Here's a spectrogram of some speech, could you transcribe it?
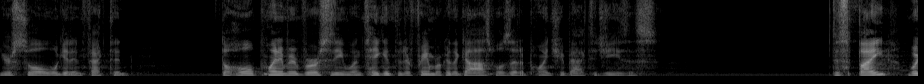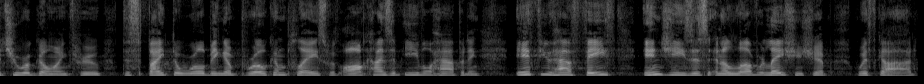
your soul will get infected. The whole point of adversity, when taken through the framework of the gospel, is that it points you back to Jesus. Despite what you were going through, despite the world being a broken place with all kinds of evil happening, if you have faith in Jesus and a love relationship with God,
